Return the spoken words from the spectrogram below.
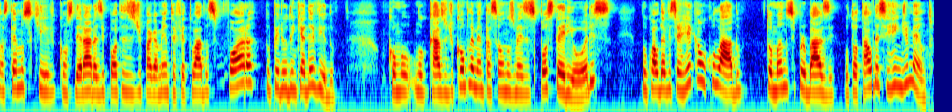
nós temos que considerar as hipóteses de pagamento efetuadas fora do período em que é devido, como no caso de complementação nos meses posteriores, no qual deve ser recalculado, tomando-se por base o total desse rendimento,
